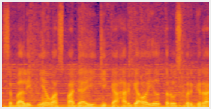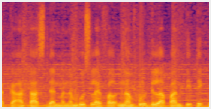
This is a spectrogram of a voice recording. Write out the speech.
Sebaliknya waspadai jika harga oil terus bergerak ke atas dan menembus level 68.07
